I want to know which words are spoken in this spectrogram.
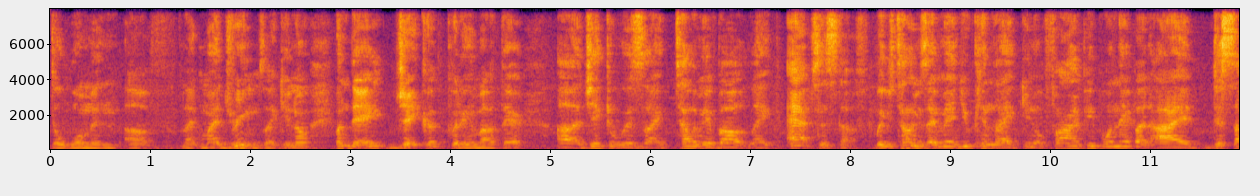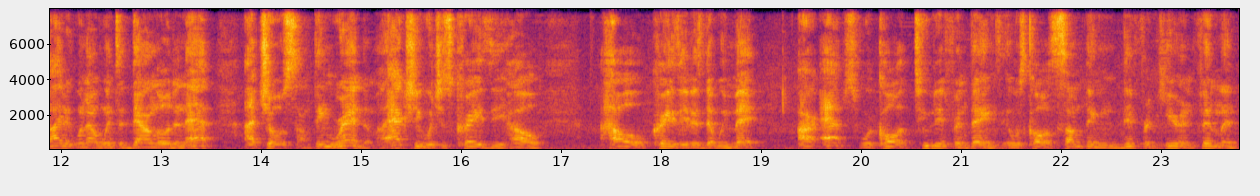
the woman of like my dreams. Like you know, one day Jacob, putting him out there, uh, Jacob was like telling me about like apps and stuff. But he was telling me he's like, man, you can like you know find people in there. But I decided when I went to download an app, I chose something random. I actually, which is crazy how how crazy it is that we met our apps were called two different things. It was called something different here in Finland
